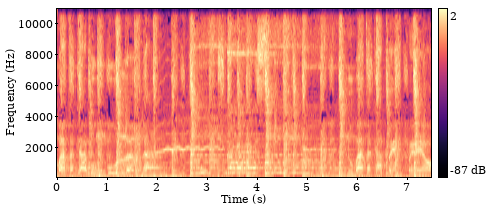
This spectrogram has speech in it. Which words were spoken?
mata kabumbulengan Numa mata peng peong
